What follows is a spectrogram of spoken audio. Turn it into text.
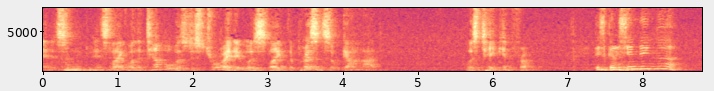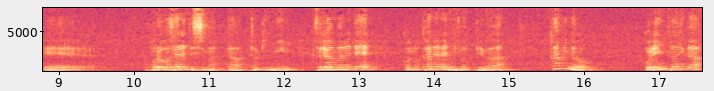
えていま。ですから、神殿が、えー、滅ぼされてしまったときに、それはまるでこの彼らにとっては、神のご臨在が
